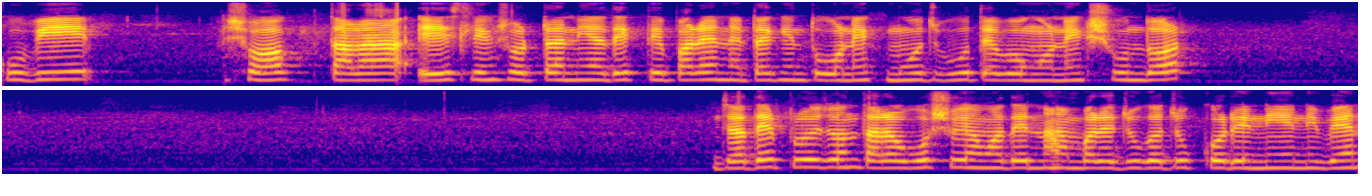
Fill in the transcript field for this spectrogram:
খুবই শখ, তারা এই স্লিংশটটা নিয়ে দেখতে পারেন, এটা কিন্তু অনেক মজবুত এবং অনেক সুন্দর। যাদের প্রয়োজন তারা অবশ্যই আমাদের নাম্বারে যোগাযোগ করে নিয়ে নেবেন।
